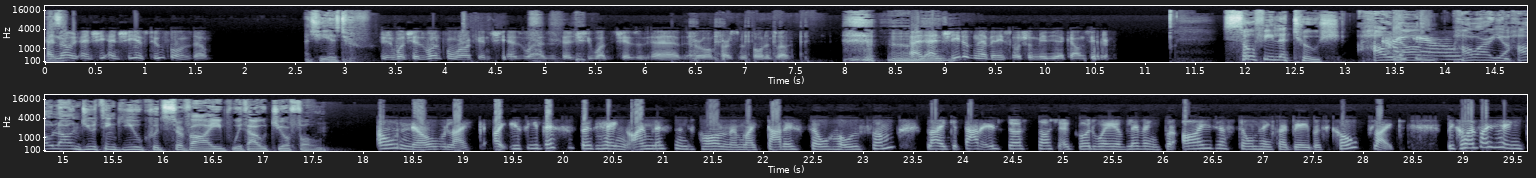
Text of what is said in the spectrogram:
And no, and she and she has two phones now. And she is too. Well, she has one for work, and she has, one- as I said, she wants she has uh, her own personal phone as well. and, and she doesn't have any social media accounts either. Sophie Latouche, how Hi, long? Joe. How are you? How long do you think you could survive without your phone? Oh no, like I you see, this is the thing. I'm listening to Paul, and I'm like, that is so wholesome. Like that is just such a good way of living. But I just don't think I'd be able to cope. Like because I think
